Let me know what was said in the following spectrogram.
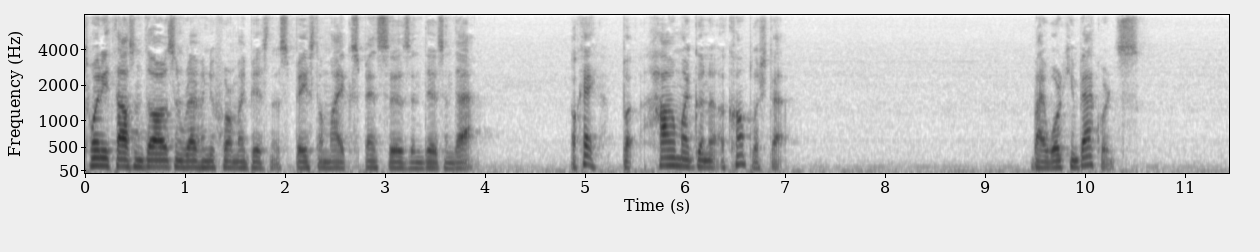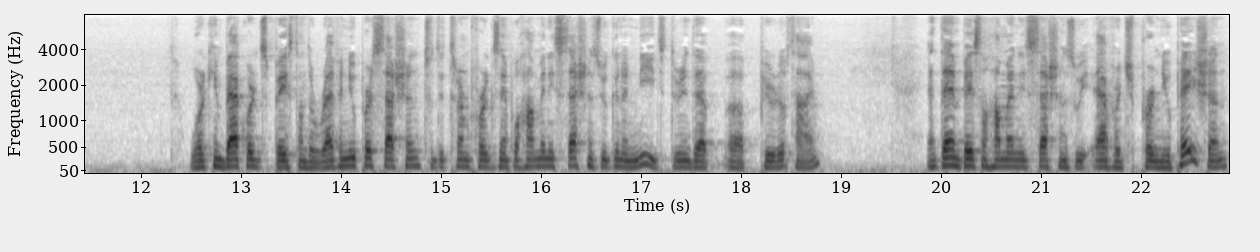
$20,000 in revenue for my business based on my expenses and this and that. Okay, But how am I going to accomplish that? By working backwards. Working backwards based on the revenue per session to determine, for example, how many sessions you're going to need during that uh, period of time. And then based on how many sessions we average per new patient,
